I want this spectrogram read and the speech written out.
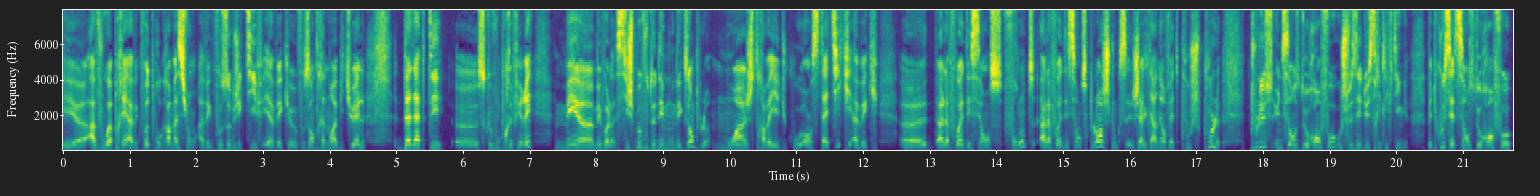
et euh, à vous après avec votre programmation, avec vos objectifs et avec euh, vos entraînements habituels d'adapter ce que vous préférez. Mais, voilà, si je peux vous donner mon exemple, moi je travaillais du coup en statique avec à la fois des séances front, à la fois des séances planches, donc j'alternais en fait push-pull, plus une séance de renfort où je faisais du street lifting. Bah, du coup cette séance de renfort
